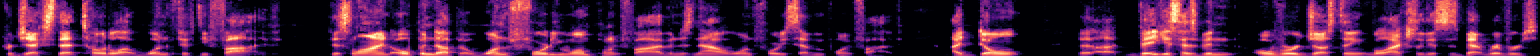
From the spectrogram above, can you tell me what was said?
projects that total at 155. This line opened up at 141.5 and is now at 147.5. I don't. Uh, Vegas has been over adjusting. Well, actually, this is Bet Rivers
